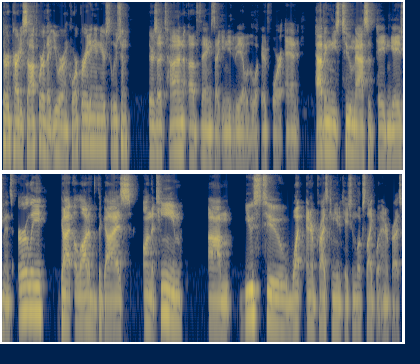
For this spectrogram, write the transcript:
third party software that you are incorporating in your solution. There's a ton of things that you need to be able to look out for. And having these two massive paid engagements early got a lot of the guys on the team um, used to what enterprise communication looks like, what enterprise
